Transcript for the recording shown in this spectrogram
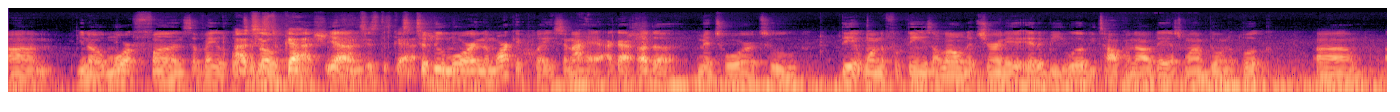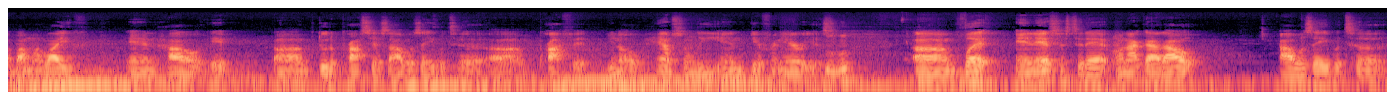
um, you know, more funds available to go cash. yeah, cash. to do more in the marketplace. And I had I got other mentors who did wonderful things along the journey. It, will be we'll be talking all day. That's why I'm doing a book um, about my life and how it um, through the process I was able to um, profit, you know, handsomely in different areas. Um, but in essence to that, when I got out, I was able to,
